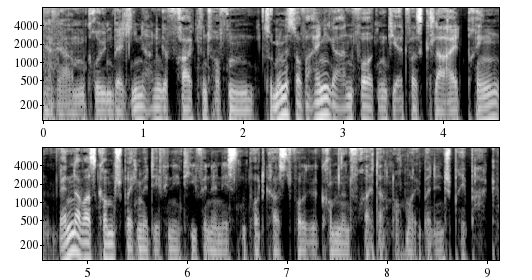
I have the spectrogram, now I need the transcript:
Ja, wir haben Grün Berlin angefragt und hoffen zumindest auf einige Antworten, die etwas Klarheit bringen. Wenn da was kommt, sprechen wir definitiv in der nächsten Podcast-Folge kommenden Freitag nochmal über den Spreepark.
